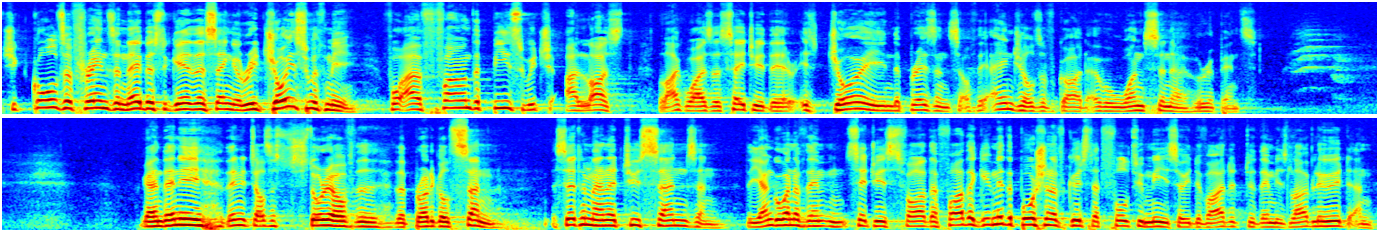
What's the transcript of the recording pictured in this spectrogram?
she calls her friends and neighbors together, saying, Rejoice with me, for I have found the piece which I lost. Likewise, I say to you, there is joy in the presence of the angels of God over one sinner who repents. Okay, and then he, then he tells a story of the, the prodigal son. A certain man had two sons, and the younger one of them said to his father, Father, give me the portion of goods that fall to me. So he divided to them his livelihood. And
